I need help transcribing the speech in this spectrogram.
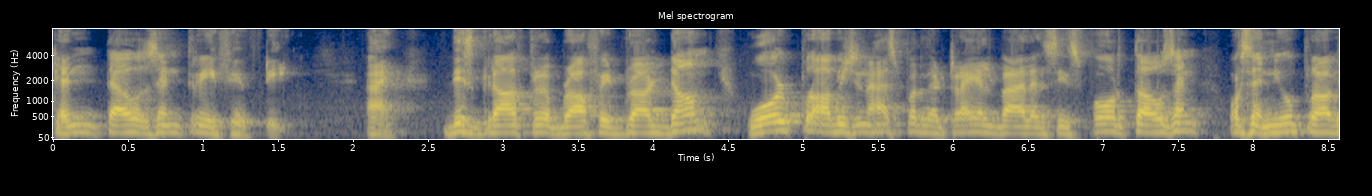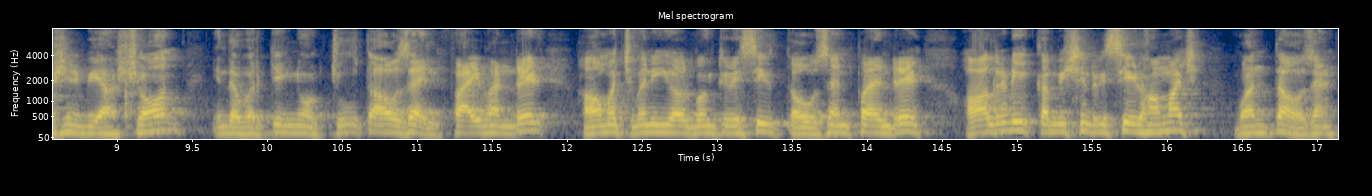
10,350. And this gross profit brought down. Old provision as per the trial balance is 4,000. What's the new provision we have shown in the working note? 2,500. How much money you are going to receive? 1,500. Already commission received how much? 1,000.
